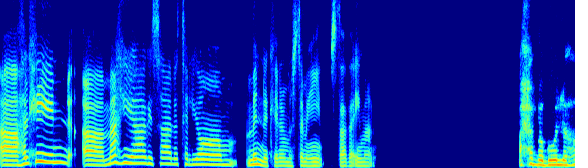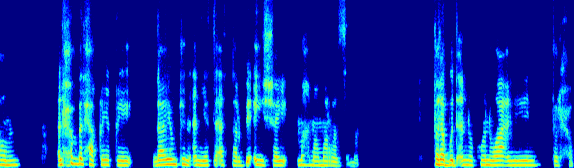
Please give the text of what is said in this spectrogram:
آه هالحين آه ما هي رسالة اليوم منك إلى المستمعين أستاذة إيمان؟ أحب أقول لهم الحب الحقيقي لا يمكن أن يتأثر بأي شيء مهما مر الزمن. فلا بد أن نكون واعيين في الحب.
